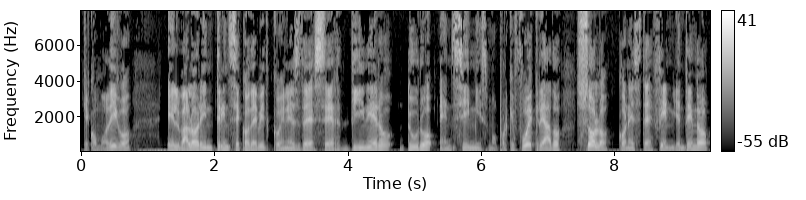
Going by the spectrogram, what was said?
que, como digo, el valor intrínseco de Bitcoin es de ser dinero duro en sí mismo, porque fue creado solo con este fin. Y entiendo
